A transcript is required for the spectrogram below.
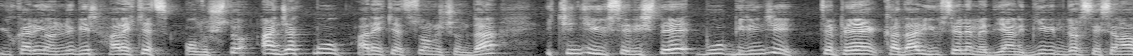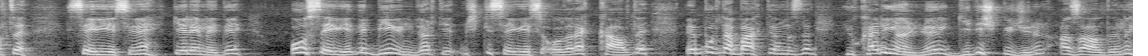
yukarı yönlü bir hareket oluştu. Ancak bu hareket sonucunda ikinci yükselişte bu birinci tepeye kadar yükselemedi. Yani 1.24.86 seviyesine gelemedi. O seviyede 1.24.72 seviyesi olarak kaldı ve burada baktığımızda yukarı yönlü gidiş gücünün azaldığını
